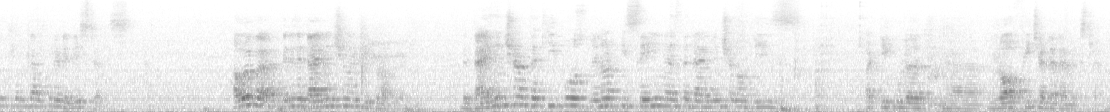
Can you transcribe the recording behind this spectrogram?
we can calculate a distance. However, there is a dimensionality problem. The dimension of the key pose may not be same as the dimension of these particular uh, raw feature that I'm extracting.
